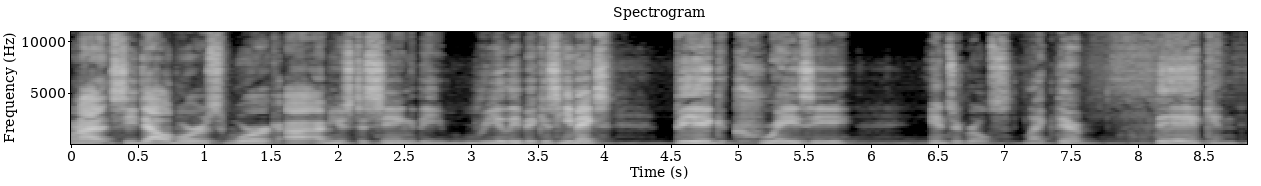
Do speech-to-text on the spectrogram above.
when I see Dalibor's work, I, I'm used to seeing the really big, because he makes big, crazy integrals. Like they're thick and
